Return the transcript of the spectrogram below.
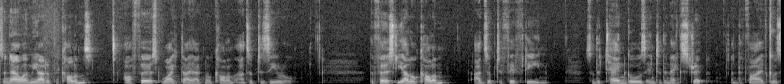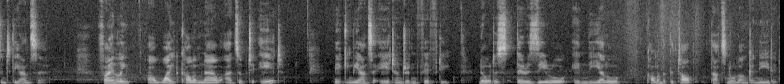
So now when we add up the columns, our first white diagonal column adds up to 0. The first yellow column adds up to 15. So the 10 goes into the next strip and the 5 goes into the answer. Finally, our white column now adds up to 8, making the answer 850. Notice there is 0 in the yellow column at the top, that's no longer needed.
